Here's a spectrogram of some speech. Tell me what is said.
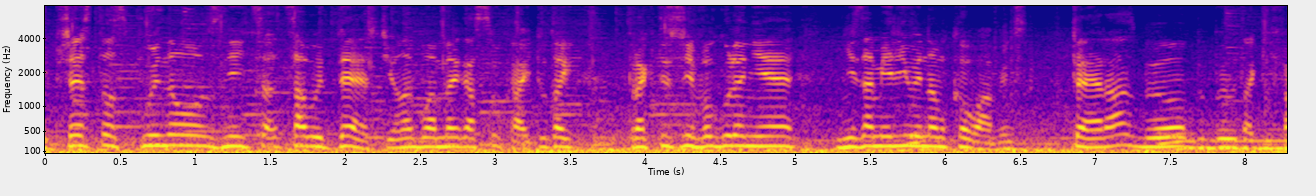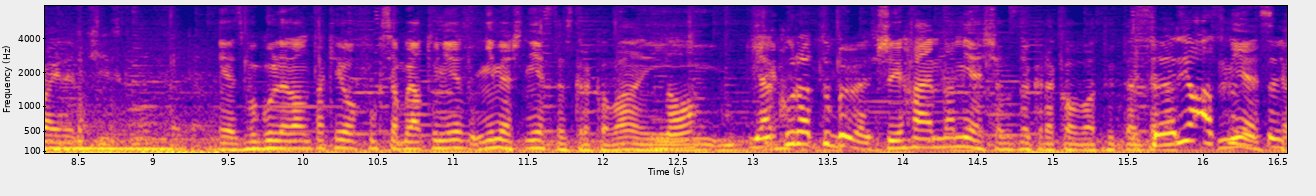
i przez to spłynął z niej ca cały deszcz i ona była mega sucha i tutaj praktycznie w ogóle nie, nie zamieliły nam koła, więc teraz było, by był taki fajny wcisk. No, Nie, w ogóle mam takiego fuksa, bo ja tu nie, nie, miesz- nie jestem z Krakowa i, no. i akurat tu byłeś. przyjechałem na miesiąc do Krakowa tutaj. Serio? A skąd Nie, jesteś?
